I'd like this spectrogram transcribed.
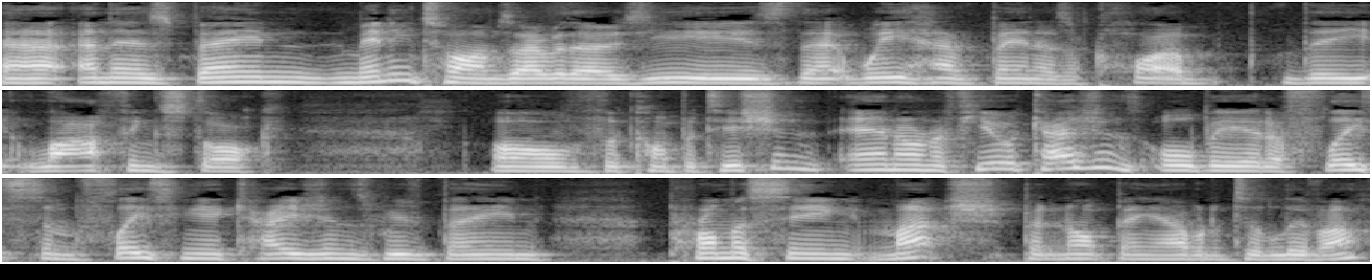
Uh, and there's been many times over those years that we have been as a club the laughing stock of the competition, and on a few occasions, albeit a fleet, some fleeting occasions, we've been promising much but not being able to deliver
